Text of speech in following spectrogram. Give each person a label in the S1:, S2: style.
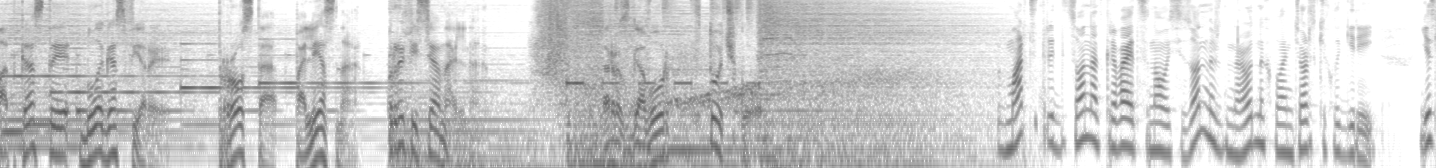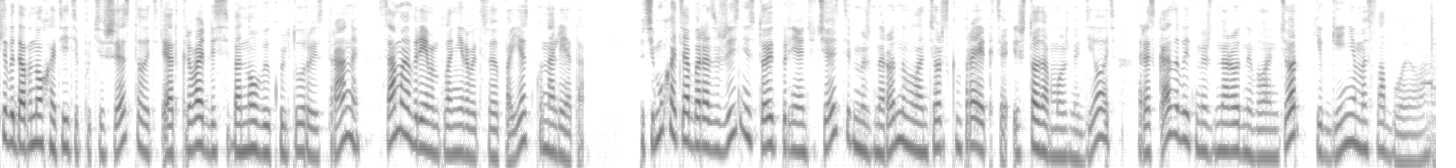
S1: Подкасты Благосферы. Просто, полезно, профессионально. Разговор в точку.
S2: В марте традиционно открывается новый сезон международных волонтерских лагерей. Если вы давно хотите путешествовать и открывать для себя новые культуры и страны, самое время планировать свою поездку на лето. Почему хотя бы раз в жизни стоит принять участие в международном волонтерском проекте и что там можно делать, рассказывает международный волонтер Евгения Маслобоева.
